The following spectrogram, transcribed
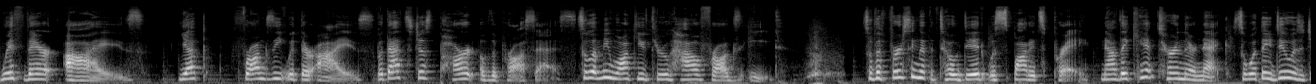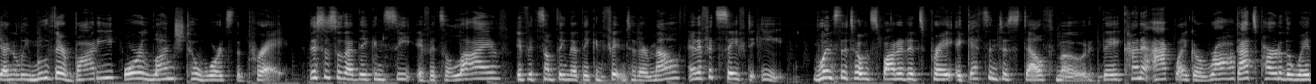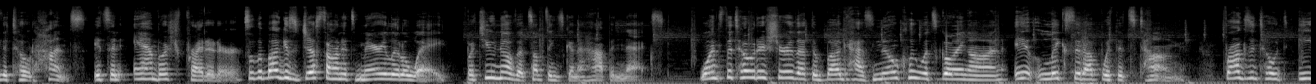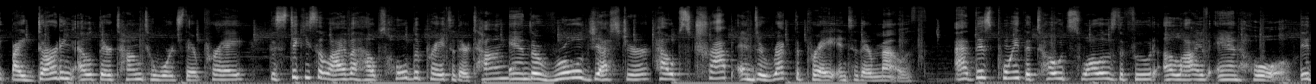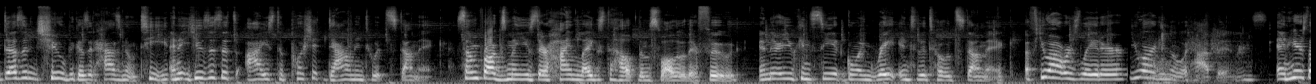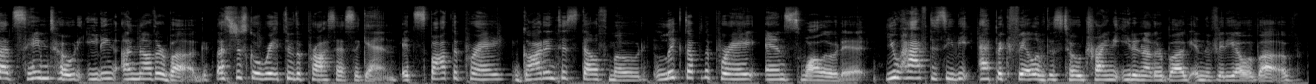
with their eyes. Yep, frogs eat with their eyes, but that's just part of the process. So let me walk you through how frogs eat. So the first thing that the toad did was spot its prey. Now they can't turn their neck, so what they do is generally move their body or lunge towards the prey. This is so that they can see if it's alive, if it's something that they can fit into their mouth, and if it's safe to eat. Once the toad spotted its prey, it gets into stealth mode. They kind of act like a rock. That's part of the way the toad hunts. It's an ambush predator. So the bug is just on its merry little way. But you know that something's gonna happen next. Once the toad is sure that the bug has no clue what's going on, it licks it up with its tongue. Frogs and toads eat by darting out their tongue towards their prey. The sticky saliva helps hold the prey to their tongue, and the roll gesture helps trap and direct the prey into their mouth. At this point, the toad swallows the food alive and whole. It doesn't chew because it has no teeth, and it uses its eyes to push it down into its stomach. Some frogs may use their hind legs to help them swallow their food. And there you can see it going right into the toad's stomach. A few hours later, you already know what happens. And here's that same toad eating another bug. Let's just go right through the process again. It spot the prey, got into stealth mode, licked up the prey, and swallowed it. You have to see the epic fail of this toad trying to eat another bug in the video above.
